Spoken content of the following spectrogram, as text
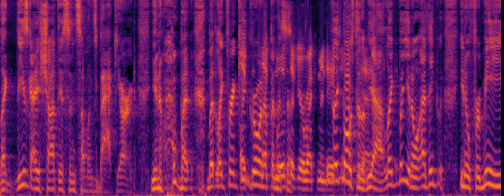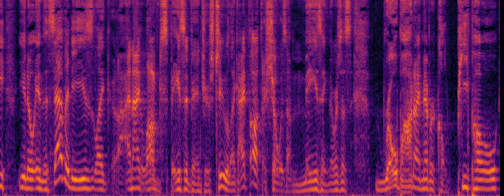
like these guys shot this in someone's backyard, you know. But but like for a kid Like- growing like up in the most se- of your recommendations, like most of them, yes. Yeah. Like, but you know, I think you know, for me, you know, in the seventies, like, and I loved Space Adventures too. Like, I thought the show was amazing. There was this robot I remember called Peepo,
